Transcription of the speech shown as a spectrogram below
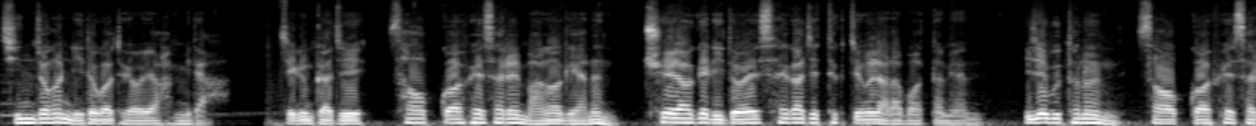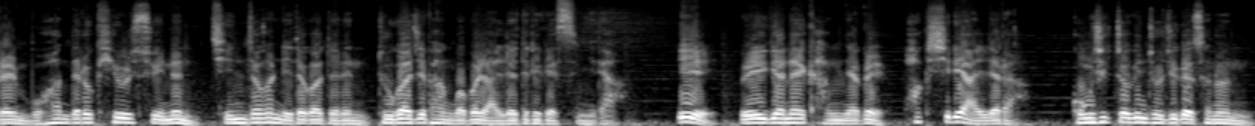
진정한 리더가 되어야 합니다. 지금까지 사업과 회사를 망하게 하는 최악의 리더의 세 가지 특징을 알아보았다면 이제부터는 사업과 회사를 무한대로 키울 수 있는 진정한 리더가 되는 두 가지 방법을 알려드리겠습니다. 1. 의견의 강약을 확실히 알려라. 공식적인 조직에서는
